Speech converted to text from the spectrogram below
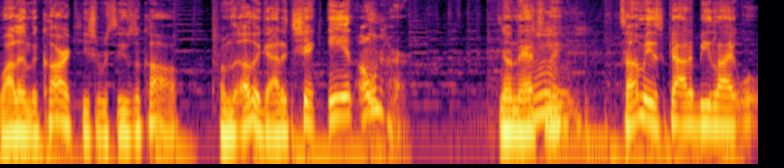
While in the car, Keisha receives a call from the other guy to check in on her. Now, naturally, Mm. Tommy has got to be like, well,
